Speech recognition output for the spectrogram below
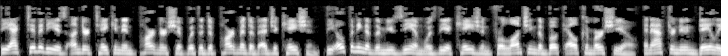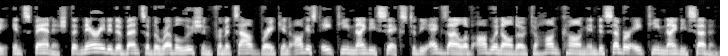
The activity is undertaken in partnership with the Department of Education. The opening of the museum was the occasion for launching the book El Comercio, an afternoon daily, in Spanish, that narrated events of the revolution from its outbreak in August 1896 to the exile of Aguinaldo to Hong Kong in December 1897.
